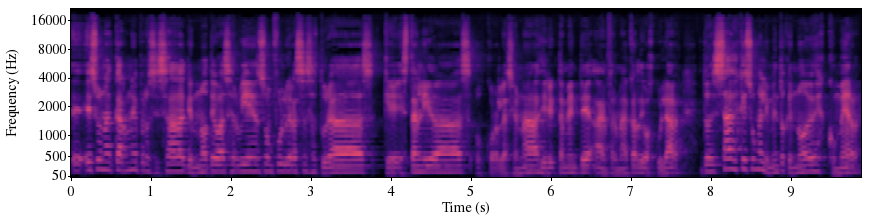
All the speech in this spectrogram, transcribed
e, es una carne procesada que no te va a hacer bien, son full grasas saturadas que están ligadas o correlacionadas directamente a enfermedad cardiovascular. Entonces sabes que es un alimento que no debes comer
